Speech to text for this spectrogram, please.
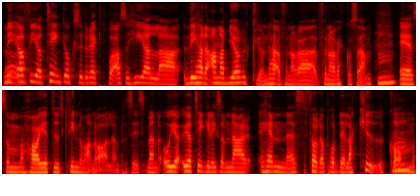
Men ja, för jag tänker också direkt på alltså hela, vi hade Anna Björklund här för några, för några veckor sedan, Mm. eh, som har gett ut kvinnomanualen precis, men och jag, jag tänker liksom när hennes förra podd Della Q kom Mm.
